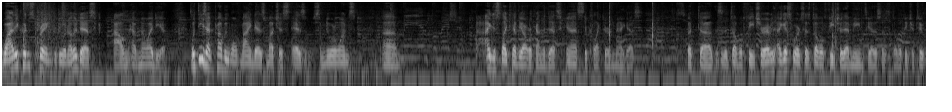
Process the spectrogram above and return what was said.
Why they couldn't spring to do another disc, I'll have no idea. With these, I probably won't mind as much as, as some newer ones. Um, I just like to have the artwork on the disc. You know, that's the collector in me, I guess. But uh, this is a double feature. I guess where it says double feature, that means, yeah, this is a double feature too.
